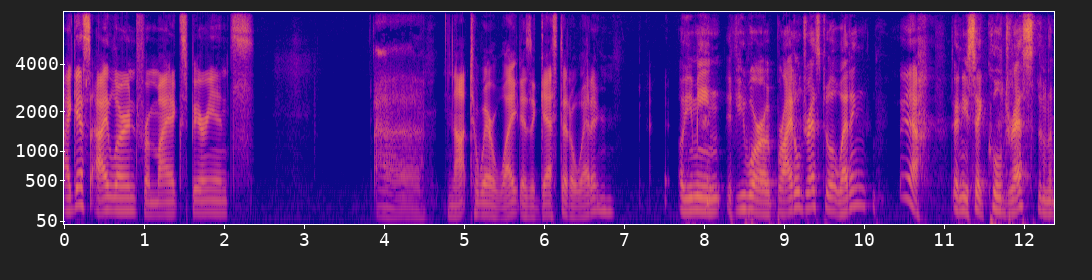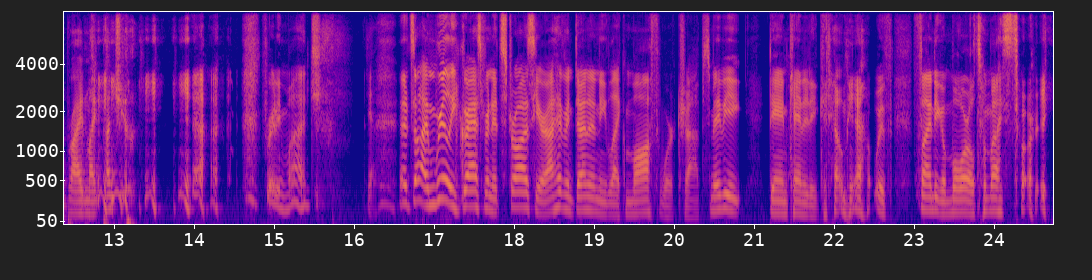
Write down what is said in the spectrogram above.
I guess I learned from my experience uh, not to wear white as a guest at a wedding. Oh, you mean if you wore a bridal dress to a wedding? Yeah. and you say cool dress, then the bride might punch you. yeah, pretty much. Yeah. I'm really grasping at straws here. I haven't done any like moth workshops. Maybe Dan Kennedy could help me out with finding a moral to my story.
